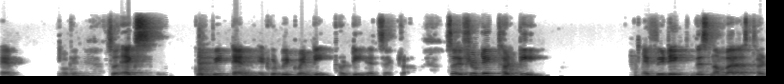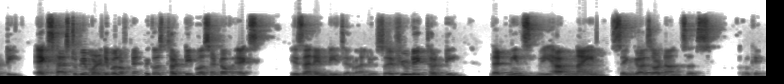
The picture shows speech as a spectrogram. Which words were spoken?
10 okay? So x could be 10 it could be 20 30 etc so if you take 30 if we take this number as 30 x has to be a multiple of 10 because 30 percent of x is an integer value. So if you take 30 that means we have 9 singers or dancers okay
